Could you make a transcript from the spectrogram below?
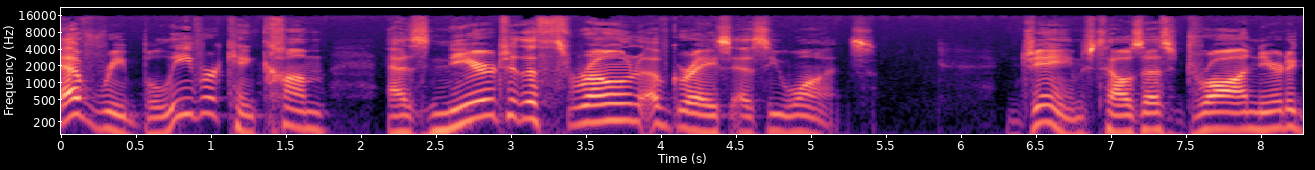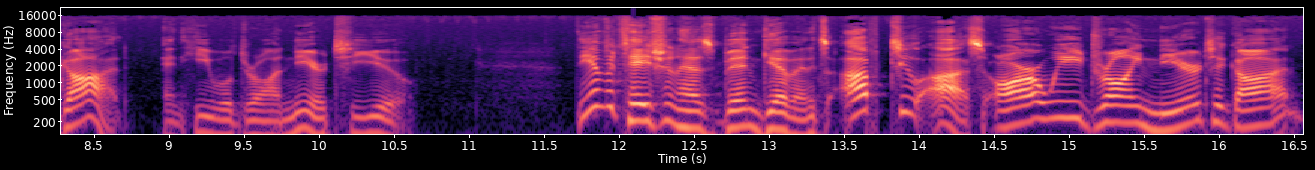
every believer can come as near to the throne of grace as he wants. James tells us, draw near to God, and he will draw near to you. The invitation has been given. It's up to us. Are we drawing near to God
